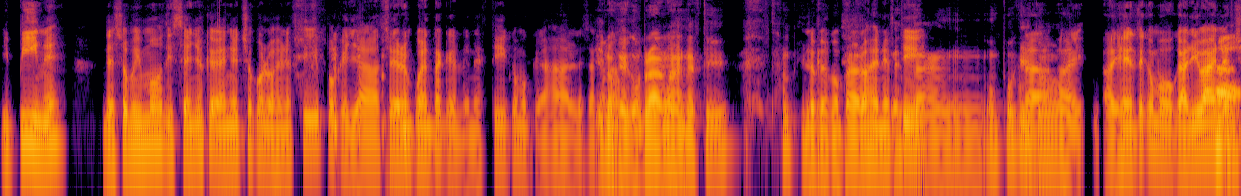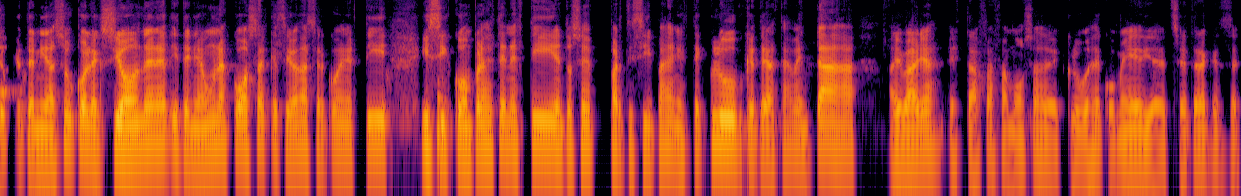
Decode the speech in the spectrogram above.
y pines de esos mismos diseños que habían hecho con los NFT, porque ya se dieron cuenta que el NFT como que, ajá, le Y los que compraron los NFT. Y los que compraron los NFT. un poquito... hay, hay, gente como Gary Vaynerchuk ah. que tenía su colección de NFT y tenían unas cosas que se iban a hacer con NFT, y si compras este NFT, entonces participas en este club que te da estas ventajas, hay varias estafas famosas de clubes de comedia, etcétera, que, se,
